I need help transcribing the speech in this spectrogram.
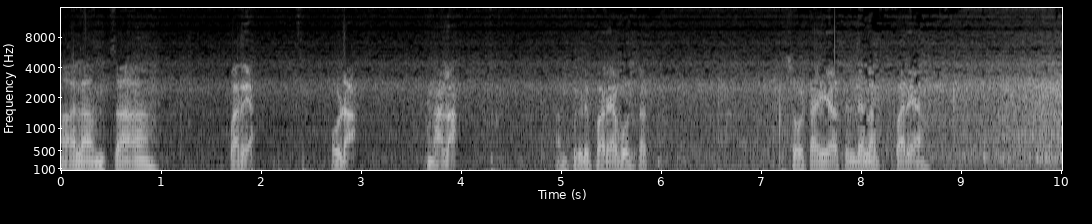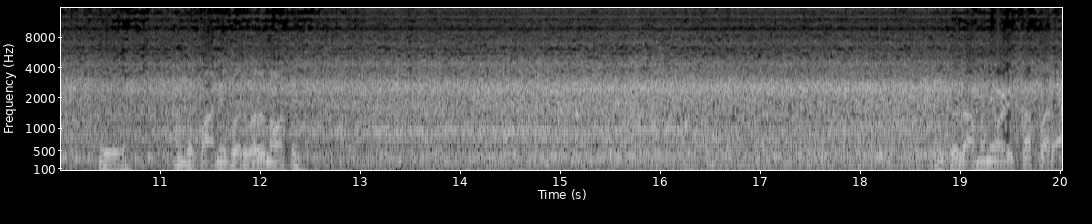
आला आमचा पर्या ओढा नाला. आमच्याकडे पर्या बोलतात. छोटाही असेल त्याला पर्या. हे बघा आमचं पाणी भरभरून वाहते. इथं जामनेवाडीचा परा.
